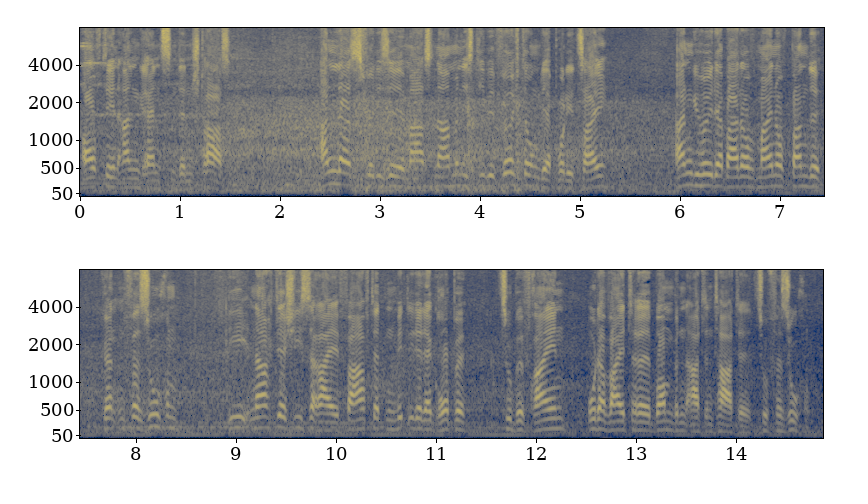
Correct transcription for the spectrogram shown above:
auf den angrenzenden Straßen. Anlass für diese Maßnahmen ist die Befürchtung der Polizei, Angehörige der Bader-Meinhof-Bande könnten versuchen, die nach der Schießerei verhafteten Mitglieder der Gruppe zu befreien oder weitere Bombenattentate zu versuchen.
